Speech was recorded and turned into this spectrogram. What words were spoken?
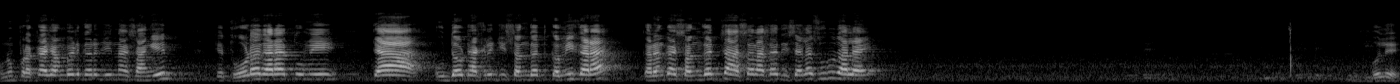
म्हणून प्रकाश आंबेडकरजींना सांगेन की थोडं जरा तुम्ही त्या उद्धव ठाकरेची संगत कमी करा कारण का संगतचा असर आता दिसायला सुरू झाला आहे हैं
